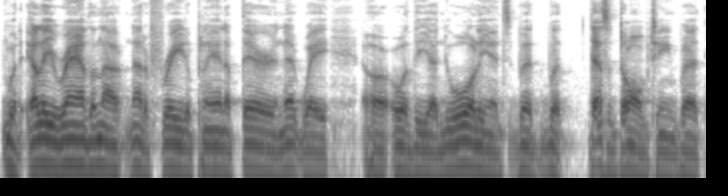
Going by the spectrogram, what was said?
what LA Rams, I'm not not afraid of playing up there in that way, or, or the uh, New Orleans, but but that's a dome team. But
